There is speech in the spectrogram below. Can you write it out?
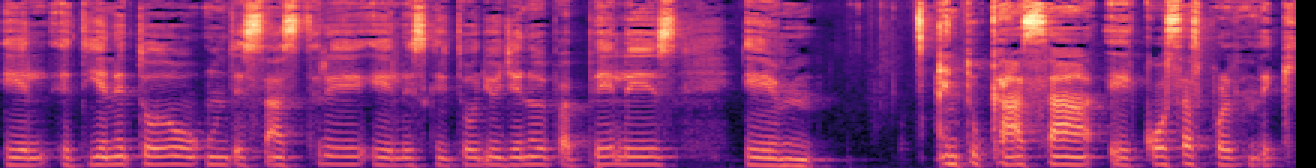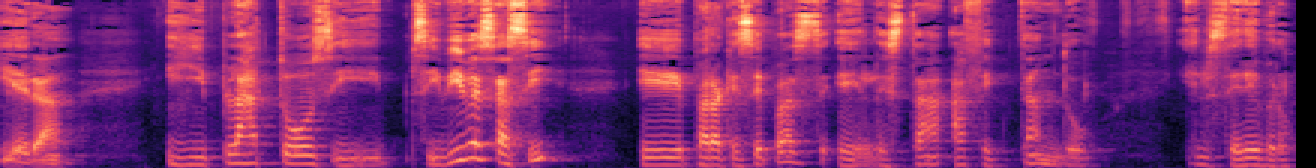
él, eh, tiene todo un desastre, el escritorio lleno de papeles, em, en tu casa, eh, cosas por donde quiera, y platos, y si vives así, eh, para que sepas, le está afectando el cerebro.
